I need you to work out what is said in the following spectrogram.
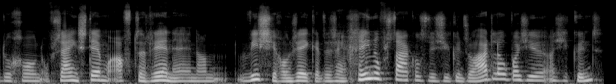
door gewoon op zijn stem af te rennen. En dan wist je gewoon zeker, er zijn geen obstakels, dus je kunt zo hard lopen als je, als je kunt.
